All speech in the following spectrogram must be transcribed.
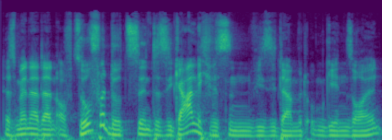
dass Männer dann oft so verdutzt sind, dass sie gar nicht wissen, wie sie damit umgehen sollen.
